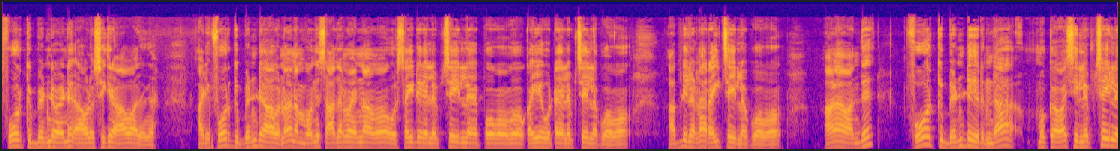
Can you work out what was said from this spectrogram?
ஃபோர்க்கு பெண்டு வந்து அவ்வளோ சீக்கிரம் ஆகாதுங்க அப்படி ஃபோர்க்கு பெண்டு ஆகுனா நம்ம வந்து சாதாரணமாக என்ன ஆகும் ஒரு சைடு லெஃப்ட் சைடில் போவோம். கையை விட்டால் லெஃப்ட் சைடில் போவோம். அப்படி இல்லைன்னா ரைட் சைடில் போவோம். ஆனால் வந்து ஃபோர்க்கு பெண்டு இருந்தால் முக்கால்வாசி லெஃப்ட் சைடில்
